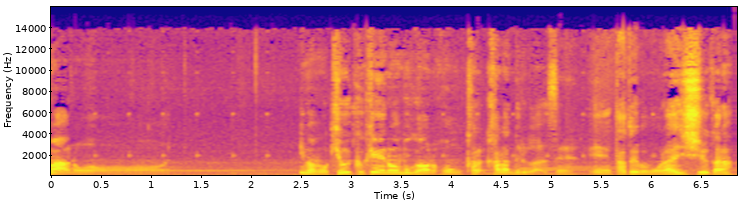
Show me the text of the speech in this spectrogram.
まああの今も教育系の僕はあの本から絡んでるからですね、えー、例えばもう来週かな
